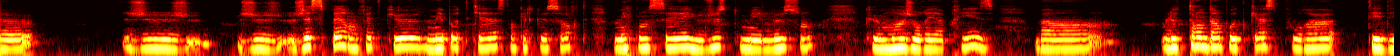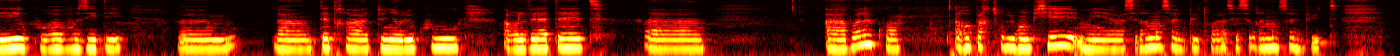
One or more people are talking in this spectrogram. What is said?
je j'espère en fait que mes podcasts, en quelque sorte, mes conseils ou juste mes leçons que moi j'aurais apprises, ben, le temps d'un podcast pourra t'aider ou pourra vous aider. Euh, ben, peut-être à tenir le coup, à relever la tête, à, voilà quoi, à repartir du bon pied, mais euh, c'est vraiment ça le but, voilà, c'est vraiment ça le but.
